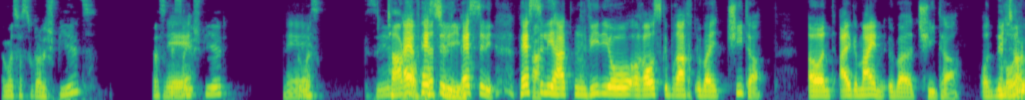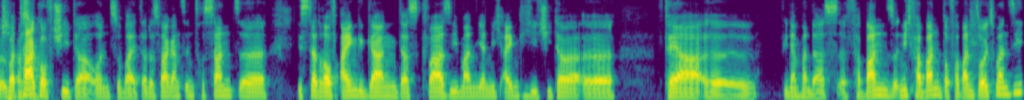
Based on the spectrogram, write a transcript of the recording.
Irgendwas, was du gerade spielst? Was hast du Nee. gestern gespielt? Nee. Irgendwas gesehen? Tag Ah ja, Pestily. Pestily. Pestily. Pestily hat ein Video rausgebracht über Cheater. Und allgemein über Cheater. Und nicht Und? nur über. Tarkov-Cheater und so weiter. Das war ganz interessant. Äh, ist darauf eingegangen, dass quasi man ja nicht eigentlich die Cheater äh, ver. Äh, wie nennt man das? Äh, verbannen, so- nicht verbannen, doch verbannen sollte man sie,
